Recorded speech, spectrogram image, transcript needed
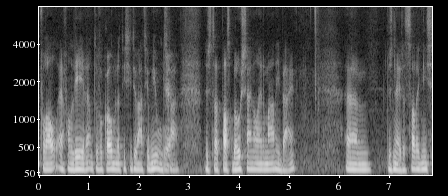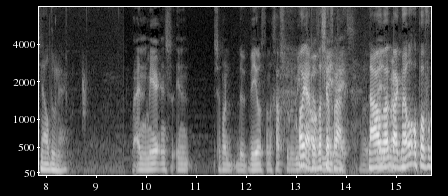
vooral ervan leren om te voorkomen dat die situatie opnieuw ontstaat. Dus dat past boos zijn al helemaal niet bij. Ehm, dus nee, dat zal ik niet snel doen, nee. Maar en meer in, in zeg maar, de wereld van de gastronomie. Oh ja, dat was jouw algemeenheid. Nou, Nee, waar, ik me op over,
